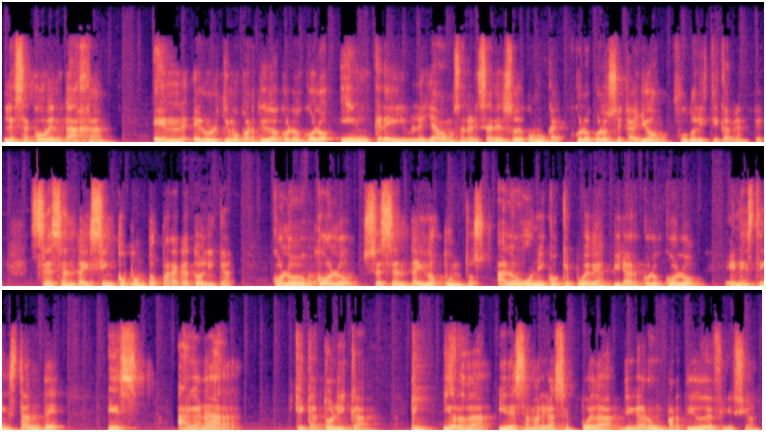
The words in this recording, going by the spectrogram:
le sacó ventaja en el último partido a Colo Colo, increíble, ya vamos a analizar eso de cómo Colo Colo se cayó futbolísticamente. 65 puntos para Católica, Colo Colo 62 puntos. A lo único que puede aspirar Colo Colo en este instante es a ganar, que Católica pierda y de esa manera se pueda llegar a un partido de definición.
